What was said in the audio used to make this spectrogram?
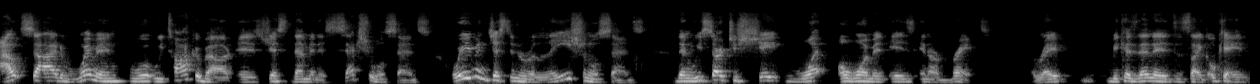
outside of women what we talk about is just them in a sexual sense or even just in a relational sense then we start to shape what a woman is in our brains right? Because then it's like, okay,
